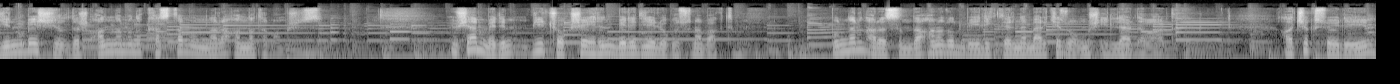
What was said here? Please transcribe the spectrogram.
25 yıldır anlamını Kastamonulara anlatamamışız. Üşenmedim birçok şehrin belediye logosuna baktım. Bunların arasında Anadolu beyliklerine merkez olmuş iller de vardı. Açık söyleyeyim,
